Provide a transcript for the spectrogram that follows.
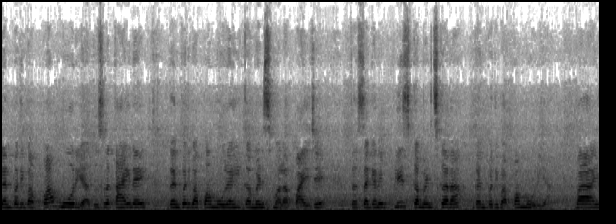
गणपती बाप्पा मोर्या. दुसरं काही नाही. गणपती बाप्पा मोर्या ही कमेंट्स मला पाहिजे. तर सगळ्यांनी प्लीज कमेंट्स करा. गणपती बाप्पा मोरया. बाय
